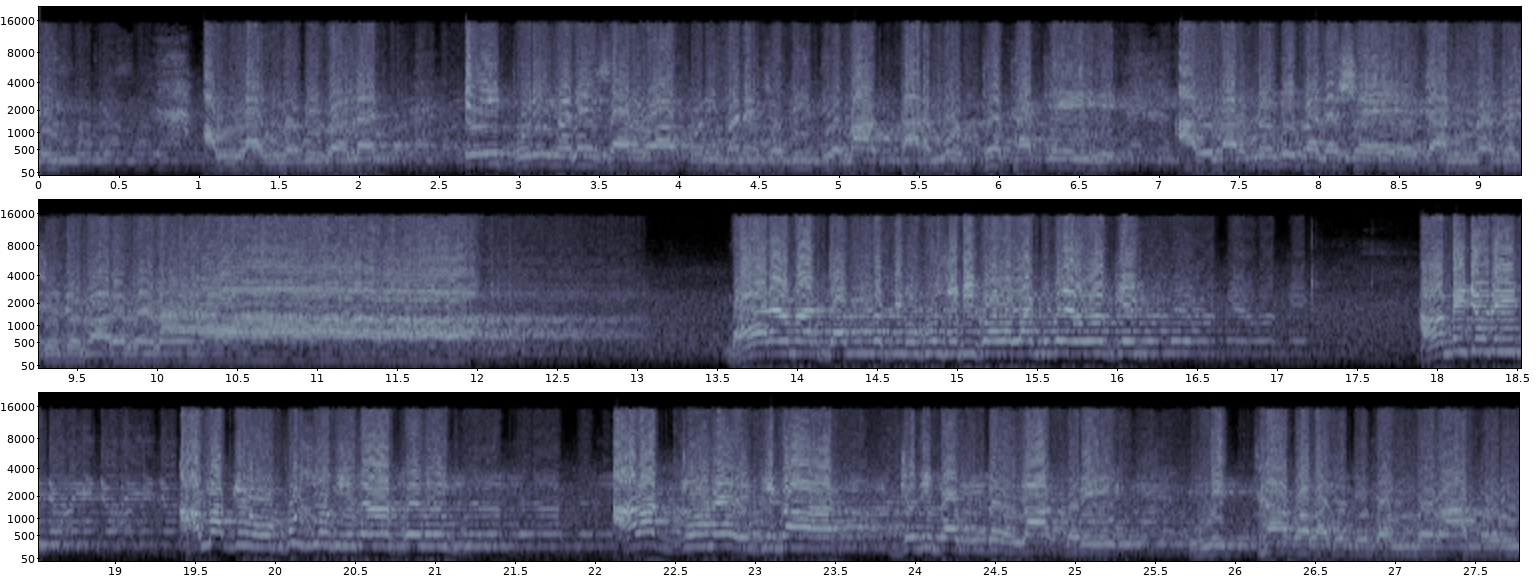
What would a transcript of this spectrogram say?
দিই। আল্লাহ নবী বলেন, এই পরিমাণে জাররা পরিমাণে যদি দিমাগ তার মধ্যে থাকে আল্লাহর নবী বলে সে জান্নাতে যেতে পারবে না। ভাইয়ের আমার জান্নাতের উপযোগী করা লাগবে আমাকে। আমি যদি আমাকে উপযোগী না করি আর একজনের বিবাদ যদি বন্ধ না করি, মিথ্যা বলা যদি বন্ধ না করি।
